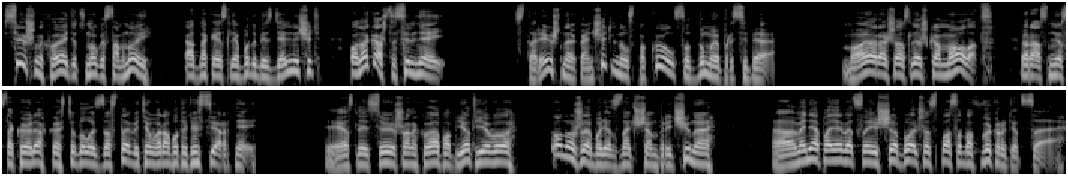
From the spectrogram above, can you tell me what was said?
Сюй Шинхуэ идёт много со мной, однако если я буду бездельничать, он окажется сильней». Старейшина окончательно успокоился, думая про себя. Мой Раша слишком молод, раз мне с такой легкостью удалось заставить его работать усердней. Если Сюй Шанхуа побьет его, он уже будет знать, в чем причина, а у меня появится еще больше способов выкрутиться.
